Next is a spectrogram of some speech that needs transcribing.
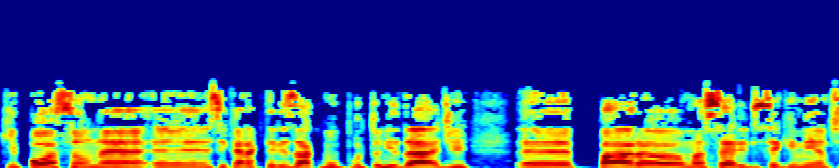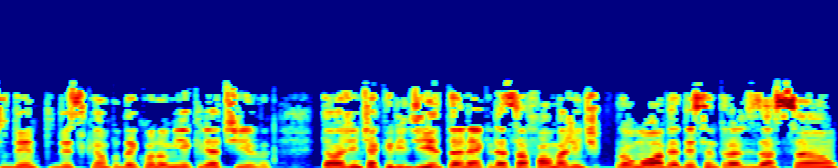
que possam né, é, se caracterizar como oportunidade é, para uma série de segmentos dentro desse campo da economia criativa. Então a gente acredita né, que dessa forma a gente promove a descentralização,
